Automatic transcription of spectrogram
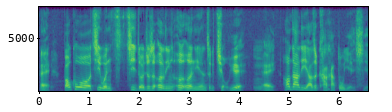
哎，包括纪文记得就是二零二二年这个九月。哎，澳大利亚是卡卡杜演习，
